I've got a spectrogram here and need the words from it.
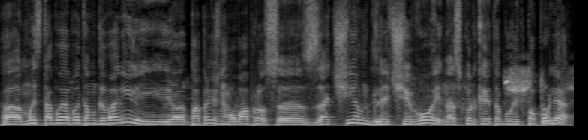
А, мы с тобой об этом говорили, и а, по-прежнему вопрос, э, зачем, для чего и насколько это будет популярно?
